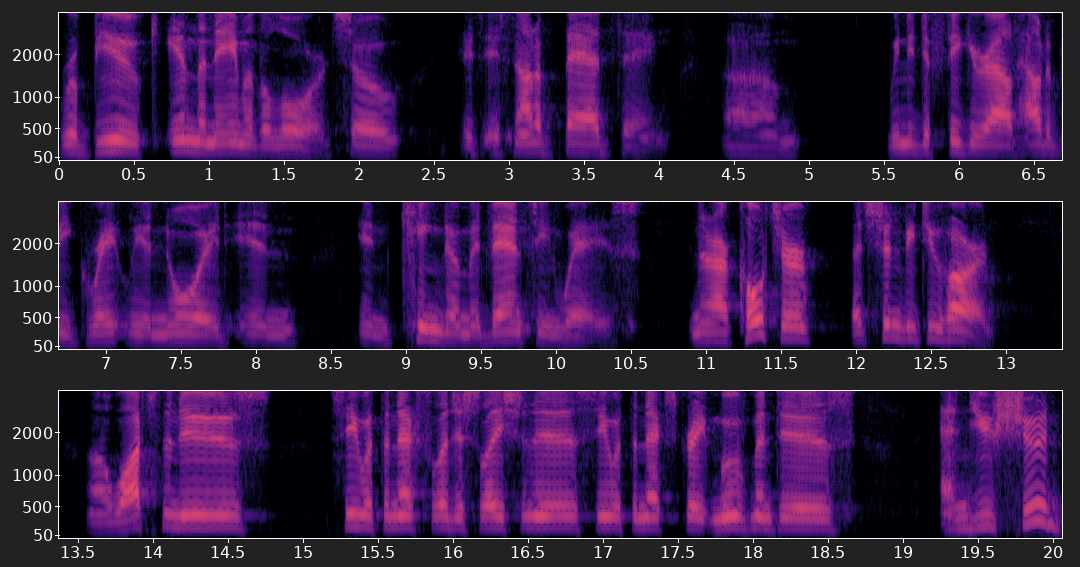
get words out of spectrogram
rebuke in the name of the Lord. So, it, it's not a bad thing. Um, we need to figure out how to be greatly annoyed in, in kingdom advancing ways. And in our culture, that shouldn't be too hard. Uh, watch the news, see what the next legislation is, see what the next great movement is, and you should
